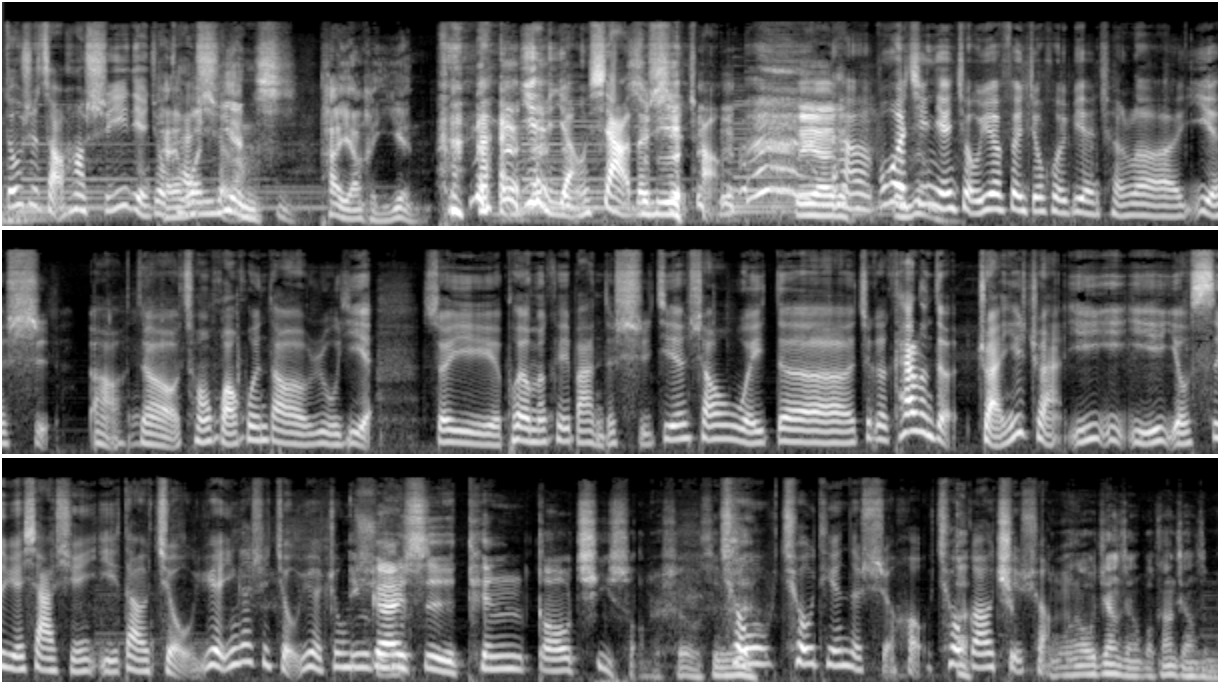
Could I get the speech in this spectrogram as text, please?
都是早上十一点就开始了。台市，太阳很艳，艳阳下的市场。是是对呀、啊。不过今年九月份就会变成了夜市啊，就从黄昏到入夜。所以朋友们可以把你的时间稍微的这个 calendar 转一转，移一移，由四月下旬移到九月，应该是九月中旬。应该是天高气爽的时候，是不是？秋秋天的时候，秋高气爽。啊、我这样讲，我刚讲什么？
